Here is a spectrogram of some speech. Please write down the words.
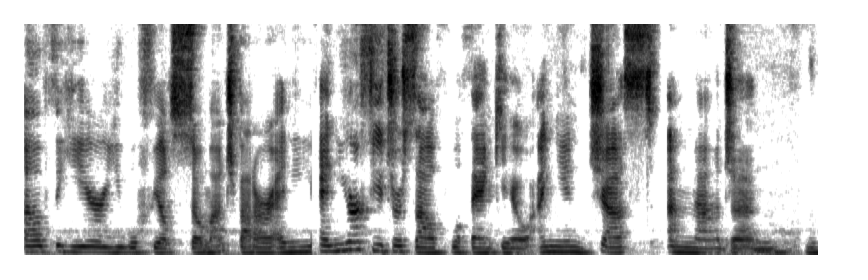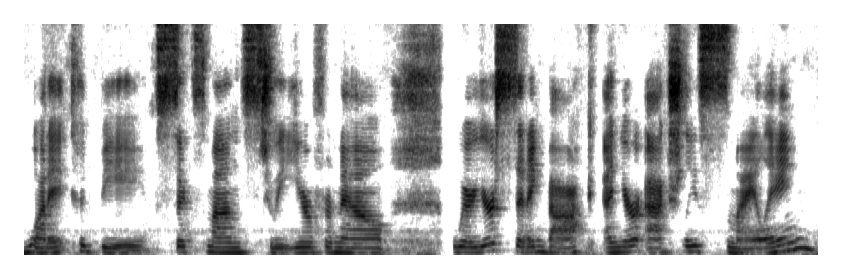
of the year you will feel so much better. And and your future self will thank you. I mean just imagine what it could be 6 months to a year from now where you're sitting back and you're actually smiling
